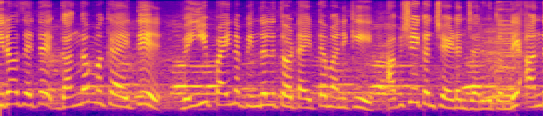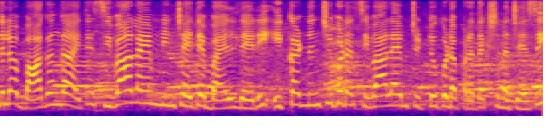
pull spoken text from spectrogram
ఈరోజు అయితే గంగమ్మకి అయితే వెయ్యి పైన బిందెలతోటి అయితే మనకి అభిషేకం చేయడం జరుగుతుంది. అందులో భాగంగా అయితే శివాలయం నుంచి అయితే బయలుదేరి ఇక్కడ నుంచి కూడా శివాలయం చుట్టూ కూడా ప్రదక్షిణ చేసి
